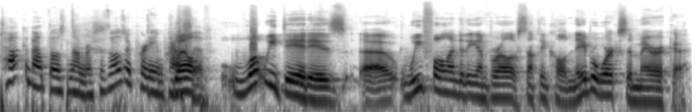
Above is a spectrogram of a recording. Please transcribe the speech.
talk about those numbers because those are pretty impressive. Well, what we did is uh, we fall under the umbrella of something called NeighborWorks America,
